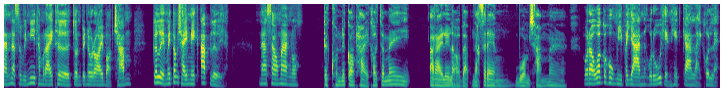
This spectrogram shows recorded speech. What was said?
นั้นน่ะสวินนี่ทำร้ายเธอจนเป็นรอยบอบช้ำก็เลยไม่ต้องใช้เมคอัพเลยอะน่าเศร้ามากเนาะแต่คนในกองถ่ายเขาจะไม่อะไรเลยเหรอแบบนักแสดงบวมช้ำมา เราว่าก็คงมีพยานรู้เห็นเหตุการณ์หลายคนแหละ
